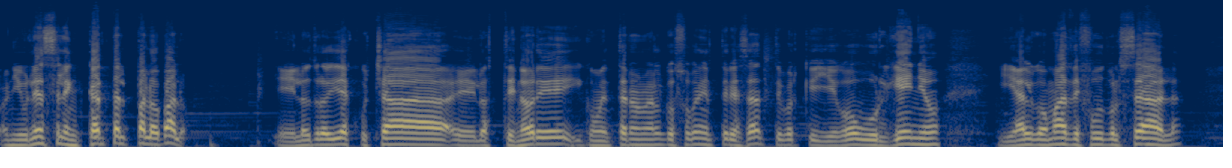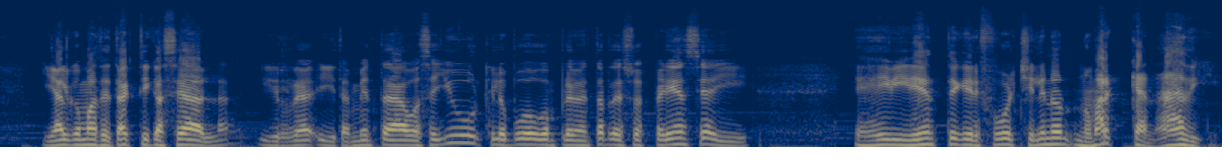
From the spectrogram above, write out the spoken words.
A Ñublense le encanta el palo a palo. El otro día escuchaba los tenores y comentaron algo súper interesante porque llegó Burgueño y algo más de fútbol se habla y algo más de táctica se habla. Y, re- y también está Boseyur que lo pudo complementar de su experiencia y es evidente que el fútbol chileno no marca a nadie.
